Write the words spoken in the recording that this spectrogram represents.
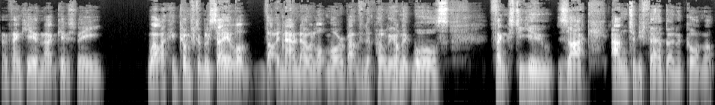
And thank you. And that gives me, well, I could comfortably say a lot that I now know a lot more about the Napoleonic Wars, thanks to you, Zach, and to be fair, Bernard Cornwell.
